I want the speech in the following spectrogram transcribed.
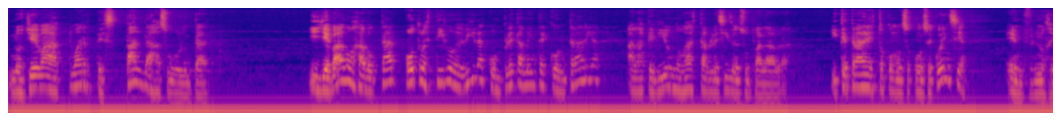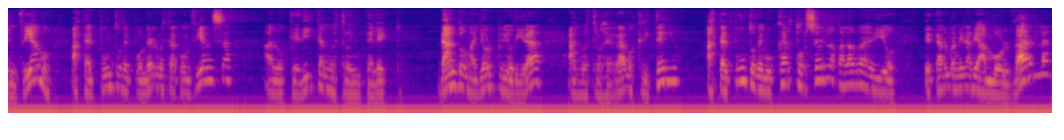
nos lleva a actuar de espaldas a su voluntad y llevados a adoptar otro estilo de vida completamente contraria a la que Dios nos ha establecido en su palabra. ¿Y qué trae esto como su consecuencia? Nos enfriamos hasta el punto de poner nuestra confianza a lo que dicta nuestro intelecto, dando mayor prioridad a nuestros errados criterios, hasta el punto de buscar torcer la palabra de Dios de tal manera de amoldarla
